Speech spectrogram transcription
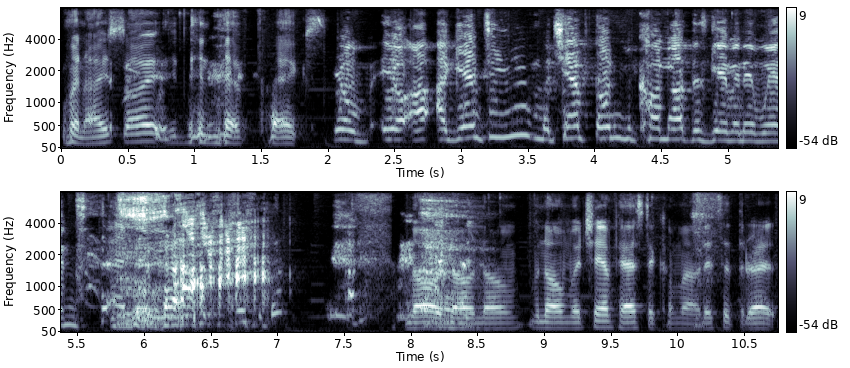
When I saw it, it didn't have packs. Yo, yo, I, I guarantee you, Machamp don't even come out this game and it wins. And No, no, no, no. Machamp has to come out. It's a threat.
